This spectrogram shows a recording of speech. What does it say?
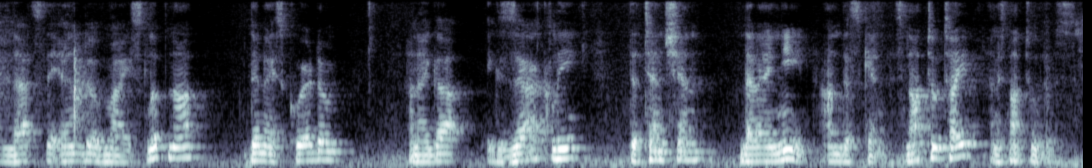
And that's the end of my slip knot. Then I squared them and I got exactly the tension that I need on the skin. It's not too tight and it's not too loose.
